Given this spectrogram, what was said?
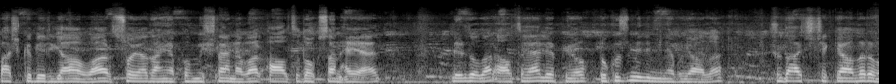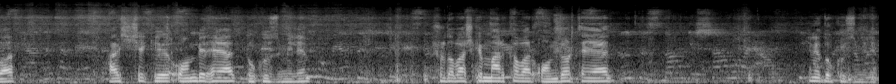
başka bir yağ var soyadan yapılmışlar ne var? 6.90 heyel. 1 dolar 6 heyel yapıyor. 9 milim yine bu yağlar Şurada ayçiçek yağları var. Ayçiçek yağı 11 heyel 9 milim. Şurada başka bir marka var 14 heyel. Yine 9 milim.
